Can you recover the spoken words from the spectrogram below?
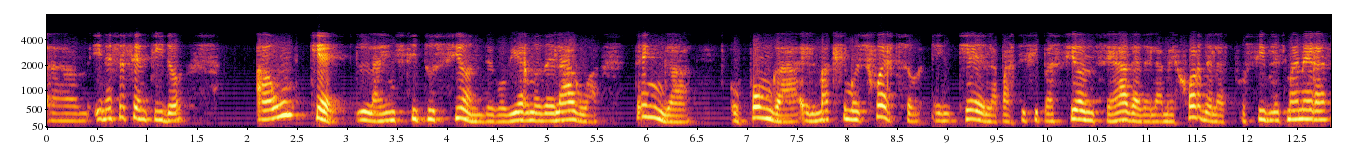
Um, en ese sentido, aunque la institución de gobierno del agua tenga o ponga el máximo esfuerzo en que la participación se haga de la mejor de las posibles maneras,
